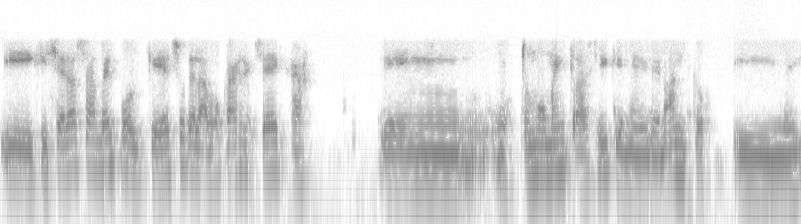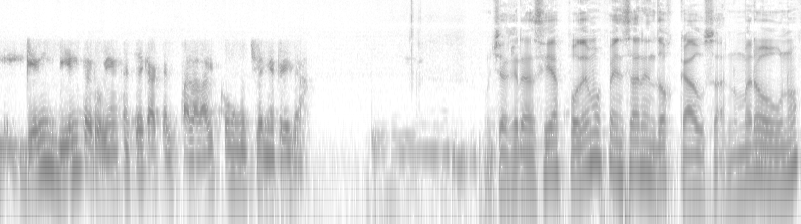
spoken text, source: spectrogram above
y quisiera saber por qué eso de la boca reseca en estos momentos así que me levanto y bien, bien, pero bien reseca que el paladar como se me pega. Muchas gracias. Podemos pensar en dos causas. Número uno,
